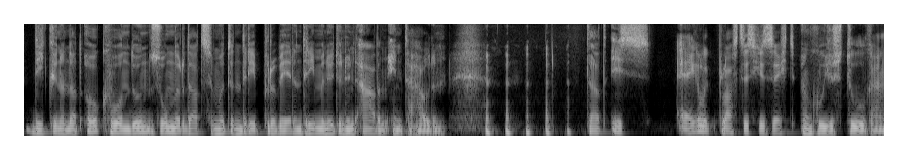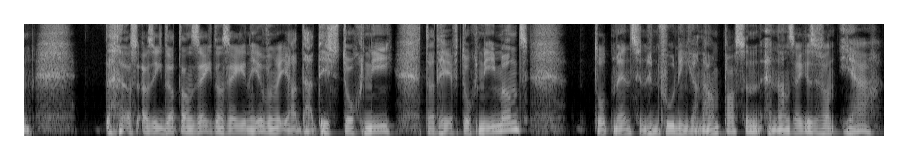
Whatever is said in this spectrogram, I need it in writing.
die kunnen dat ook gewoon doen zonder dat ze moeten drie, proberen drie minuten hun adem in te houden. dat is eigenlijk plastisch gezegd een goede stoelgang. als, ik dat dan zeg, dan zeggen heel veel mensen, ja, dat is toch niet, dat heeft toch niemand? Tot mensen hun voeding gaan aanpassen en dan zeggen ze van, ja,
